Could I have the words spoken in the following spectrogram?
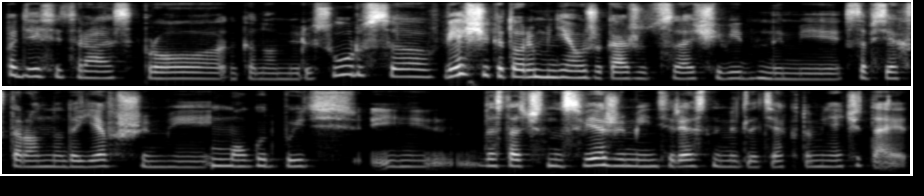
по 10 раз, про экономию ресурсов. Вещи, которые мне уже кажутся очевидными, со всех сторон надоевшими, могут быть и достаточно свежими, интересными для тех, кто меня читает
